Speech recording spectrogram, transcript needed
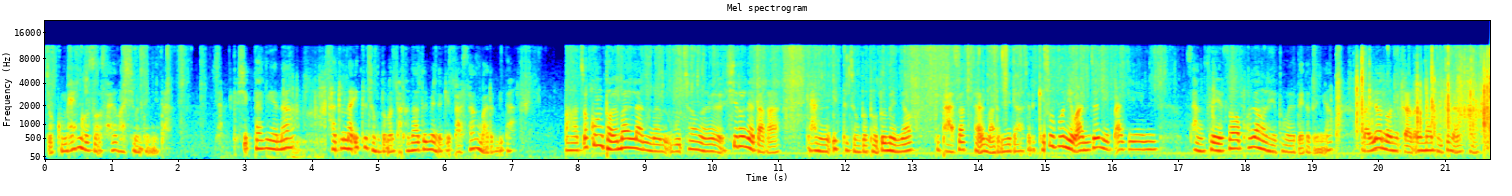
조금 헹궈서 사용하시면 됩니다. 식탁 위에나 하루나 이틀 정도만 더 놔두면 이렇게 바싹 마릅니다. 아, 조금 덜 말랐는 무청을 실온에다가 한 이틀 정도 더 두면요. 바삭 잘 마릅니다. 그렇게 수분이 완전히 빠진 상태에서 포장을 해 둬야 되거든요. 말려 놓으니까 얼마 되진 않죠.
